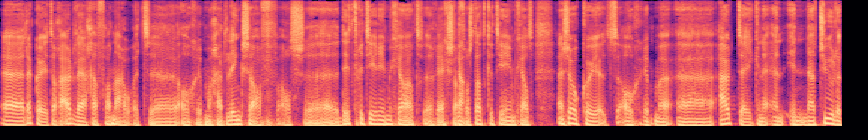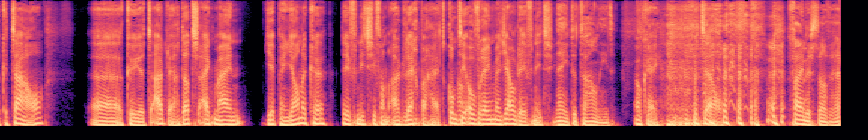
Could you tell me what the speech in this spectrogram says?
Eh, dan kun je toch uitleggen van nou, het eh, algoritme gaat linksaf als eh, dit criterium geldt, rechtsaf Ja. als dat criterium geldt. En zo kun je het algoritme uittekenen. En in natuurlijke taal kun je het uitleggen. Dat is eigenlijk mijn Jip en Janneke definitie van uitlegbaarheid. Komt die overeen met jouw definitie? nee, totaal niet. Oké, vertel. Fijn is dat, hè?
